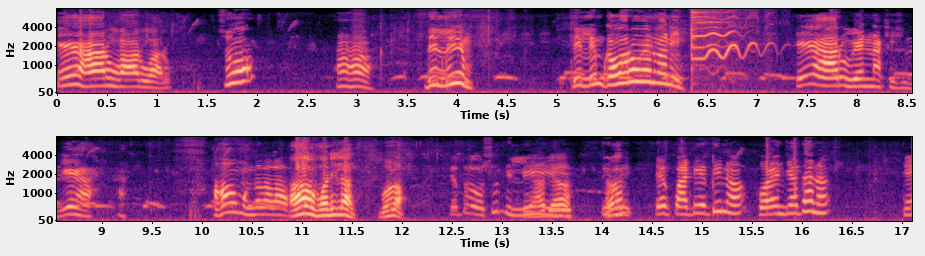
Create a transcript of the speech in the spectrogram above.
એ હારું હારું હારું. શું? હા હા. દિલ્હીમ. દિલ્હીમ ગવારો વેણવાની? એ હારું વેન નાખીશું. એ હા હા. મંગલાલાલ આવો મણીલાલ બોલો. એ તો શું દિલ્હી એક પાર્ટી હતી ને ફોરેન જતા ને તે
